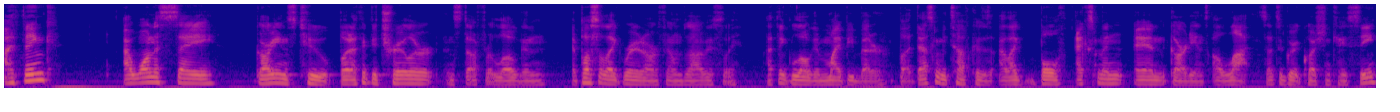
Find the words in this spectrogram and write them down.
I think I want to say Guardians 2, but I think the trailer and stuff for Logan, and plus I like rated R films, obviously. I think Logan might be better, but that's gonna be tough because I like both X Men and Guardians a lot. So that's a great question, KC.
